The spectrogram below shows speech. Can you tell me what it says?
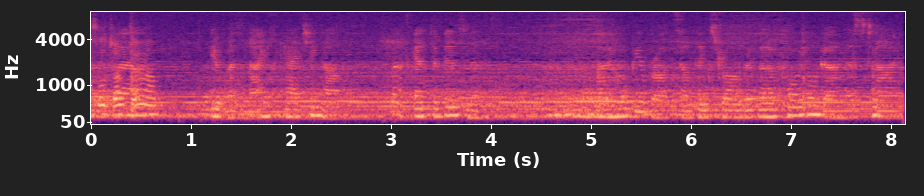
Might as well jump down. It was nice catching up. Let's get to business. I hope you brought something stronger than a portal gun this time.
